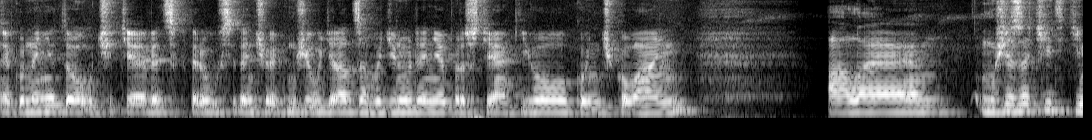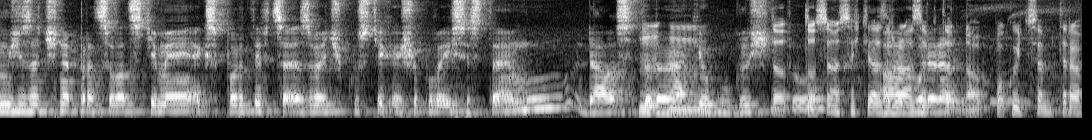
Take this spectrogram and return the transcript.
jako není to určitě věc, kterou si ten člověk může udělat za hodinu denně prostě nějakého koničkování, ale může začít tím, že začne pracovat s těmi exporty v CSV z těch e-shopových systémů, dává si to mm-hmm. do mhm. nějakého Google Sheetu. To, to jsem se chtěl zrovna zeptat, no, pokud jsem teda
